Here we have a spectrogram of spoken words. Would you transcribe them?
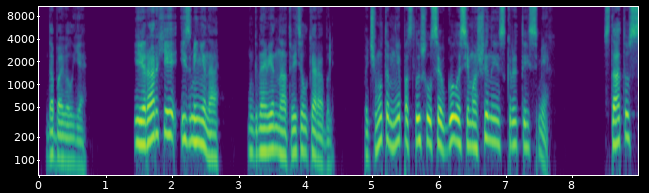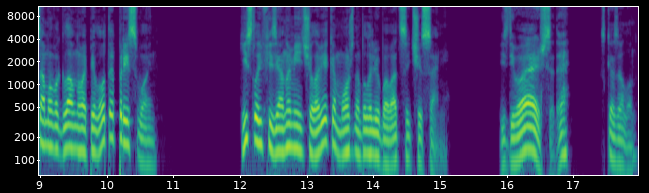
— добавил я. «Иерархия изменена», — мгновенно ответил корабль. Почему-то мне послышался в голосе машины скрытый смех. Статус самого главного пилота присвоен. Кислой физиономией человека можно было любоваться часами. «Издеваешься, да?» — сказал он.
